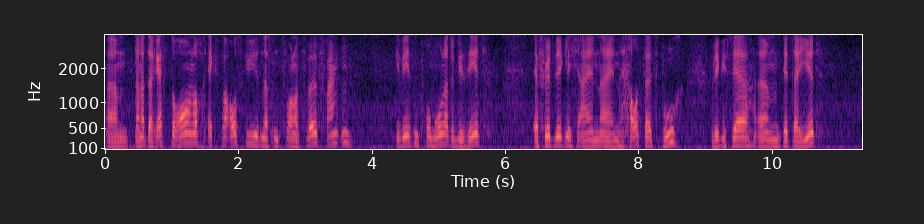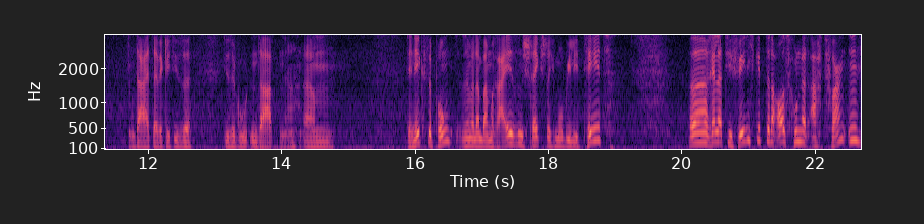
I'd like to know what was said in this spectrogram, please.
Ähm, dann hat der Restaurant noch extra ausgewiesen. Das sind 212 Franken gewesen pro Monat. Und ihr seht, er führt wirklich ein, ein Haushaltsbuch, wirklich sehr ähm, detailliert. Und da hat er wirklich diese, diese guten Daten. Ja. Ähm, der nächste Punkt sind wir dann beim Reisen, Schrägstrich Mobilität. Äh, relativ wenig gibt er da aus, 108 Franken.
